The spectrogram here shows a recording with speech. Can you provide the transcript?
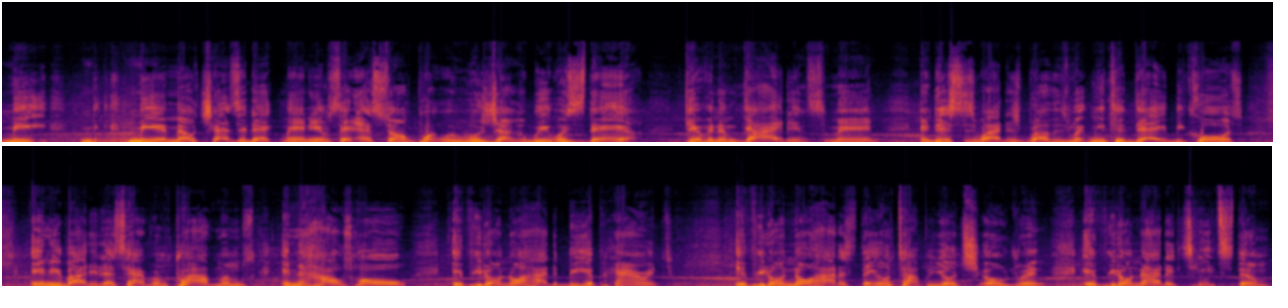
me, me and Melchizedek, man, you know what I'm saying? At some point when we was younger, we was there giving them guidance, man. And this is why this brother's with me today because anybody that's having problems in the household, if you don't know how to be a parent, if you don't know how to stay on top of your children, if you don't know how to teach them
